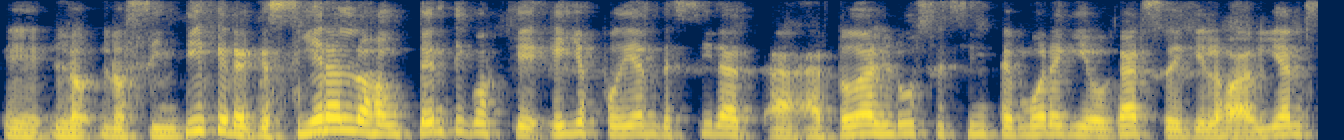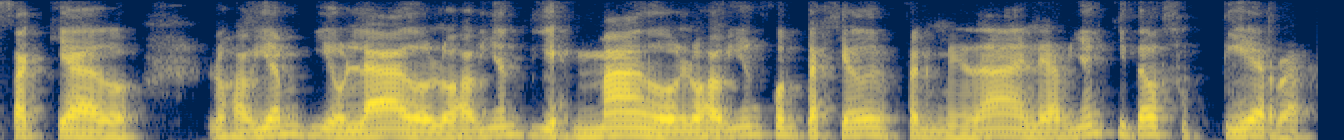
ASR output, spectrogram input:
eh, lo- los indígenas, que sí eran los auténticos que ellos podían decir a, todas luces sin temor a equivocarse de que los habían saqueado, los habían violado, los habían diezmado, los habían contagiado de enfermedades, les habían quitado sus tierras,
